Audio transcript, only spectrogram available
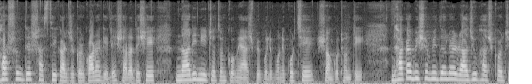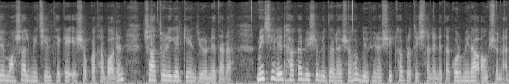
ধর্ষকদের শাস্তি কার্যকর করা গেলে সারা দেশে নারী নির্যাতন কমে আসবে বলে মনে করছে সংগঠনটি। ঢাকা বিশ্ববিদ্যালয়ের রাজু ভাস্কর্যে মশাল মিছিল থেকে এসব কথা বলেন ছাত্রলীগের কেন্দ্রীয় নেতারা। মিছিলে ঢাকা বিশ্ববিদ্যালয় সহ বিভিন্ন শিক্ষা প্রতিষ্ঠানের নেতাকর্মীরা অংশ নেন।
